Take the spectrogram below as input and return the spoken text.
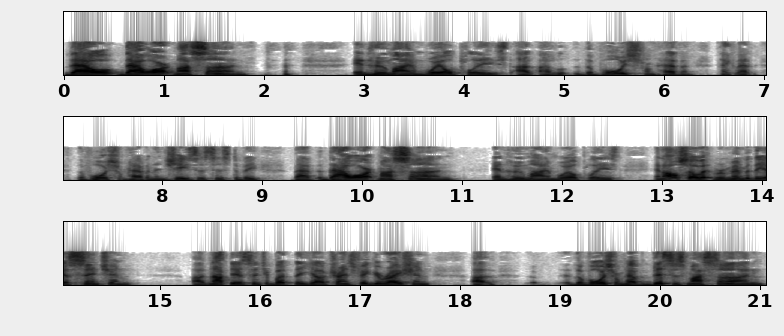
Thou, thou art my son, in whom I am well pleased. I, I, the voice from heaven. Think about the voice from heaven, and Jesus is to be, Thou art my son, in whom I am well pleased. And also, remember the ascension? Uh, not the ascension, but the uh, transfiguration. Uh, the voice from heaven, This is my son,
